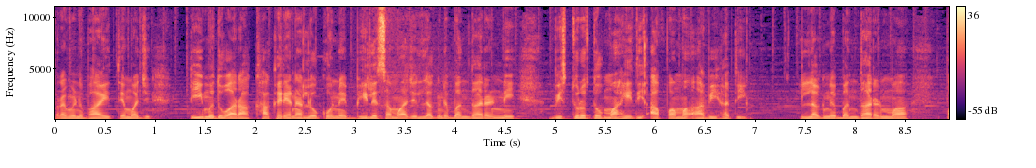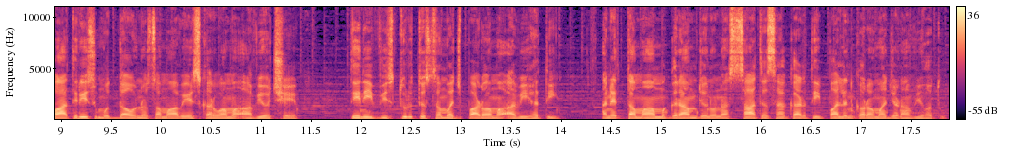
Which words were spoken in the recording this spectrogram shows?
પ્રવીણભાઈ તેમજ ટીમ દ્વારા ખાકરિયાના લોકોને ભીલ સમાજ લગ્ન બંધારણની વિસ્તૃત માહિતી આપવામાં આવી હતી. લગ્ન બંધારણમાં પાંત્રીસ મુદ્દાઓનો સમાવેશ કરવામાં આવ્યો છે. તેની વિસ્તૃત સમજ પાડવામાં આવી હતી અને તમામ ગ્રામજનોના સાથ સહકારથી પાલન કરવામાં જણાવ્યું હતું.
